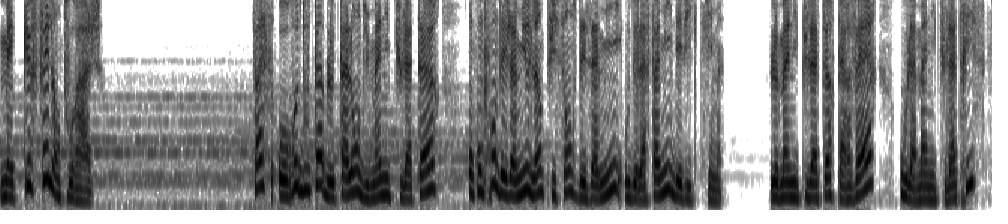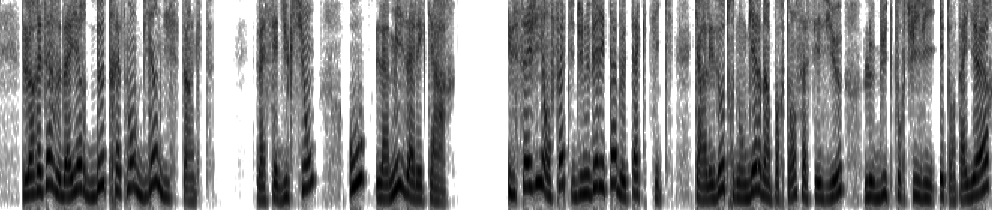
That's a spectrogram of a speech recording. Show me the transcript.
Mais que fait l'entourage? Face au redoutable talent du manipulateur, on comprend déjà mieux l'impuissance des amis ou de la famille des victimes. Le manipulateur pervers ou la manipulatrice leur réserve d'ailleurs deux traitements bien distincts. La séduction, ou la mise à l'écart. Il s'agit en fait d'une véritable tactique, car les autres n'ont guère d'importance à ses yeux, le but poursuivi étant ailleurs,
